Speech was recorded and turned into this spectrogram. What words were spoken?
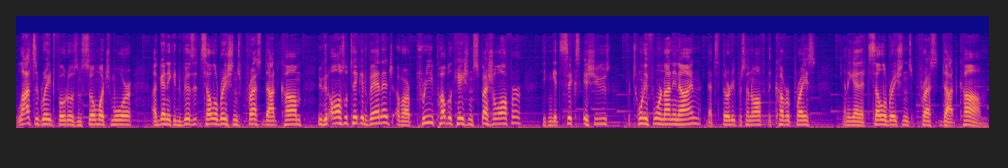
lots of great photos, and so much more. Again, you can visit celebrationspress.com. You can also take advantage of our pre publication special offer. You can get six issues for $24.99. That's 30% off the cover price. And again, it's celebrationspress.com.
